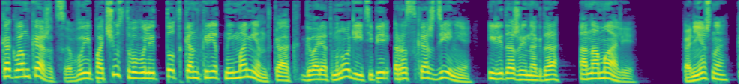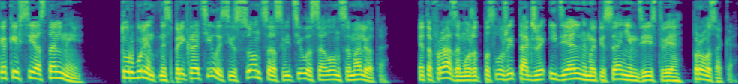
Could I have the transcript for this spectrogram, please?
Как вам кажется, вы почувствовали тот конкретный момент, как говорят многие теперь, расхождение или даже иногда аномалии? Конечно, как и все остальные. Турбулентность прекратилась, и солнце осветило салон самолета. Эта фраза может послужить также идеальным описанием действия Прозака.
